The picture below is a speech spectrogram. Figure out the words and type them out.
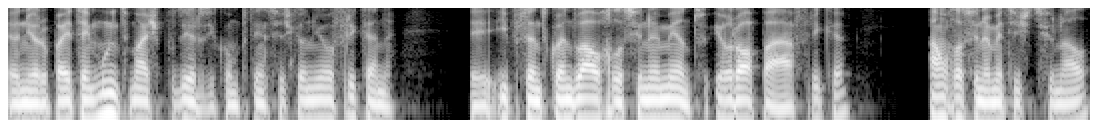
A União Europeia tem muito mais poderes e competências que a União Africana. E, portanto, quando há o relacionamento Europa-África, há um relacionamento institucional,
